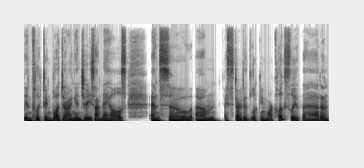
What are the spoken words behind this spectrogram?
inflicting blood drawing injuries on males. And so um, I started looking more closely at that and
